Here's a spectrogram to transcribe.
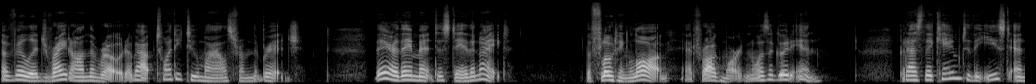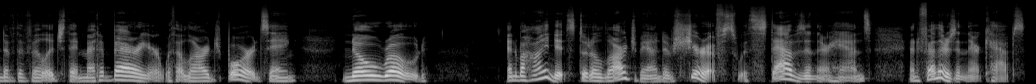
a village right on the road, about twenty-two miles from the bridge. There they meant to stay the night. The Floating Log at Frogmorton was a good inn. But as they came to the east end of the village they met a barrier with a large board saying no road, and behind it stood a large band of sheriffs with staves in their hands and feathers in their caps,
